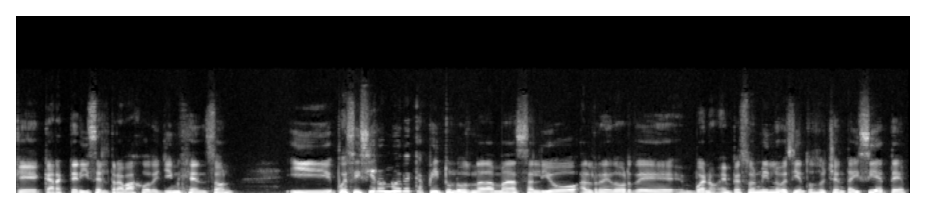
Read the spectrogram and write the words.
que caracteriza el trabajo de Jim Henson. Y pues se hicieron nueve capítulos nada más, salió alrededor de, bueno, empezó en 1987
